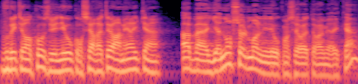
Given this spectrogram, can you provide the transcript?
Vous mettez en cause les néoconservateurs américains ah ben, il y a non seulement les néoconservateurs américains,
